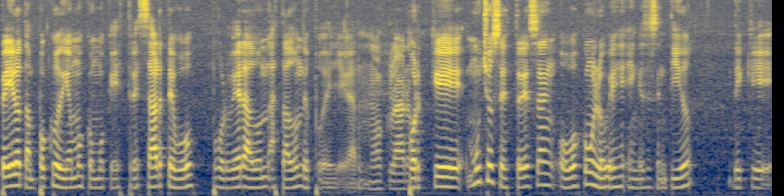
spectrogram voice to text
pero tampoco digamos como que estresarte vos por ver a dónde hasta dónde puedes llegar No, claro. porque muchos se estresan, o vos cómo lo ves en ese sentido, de que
